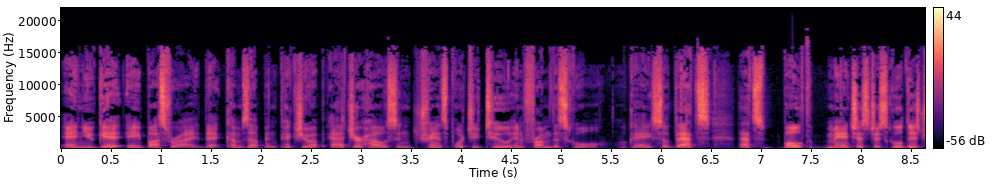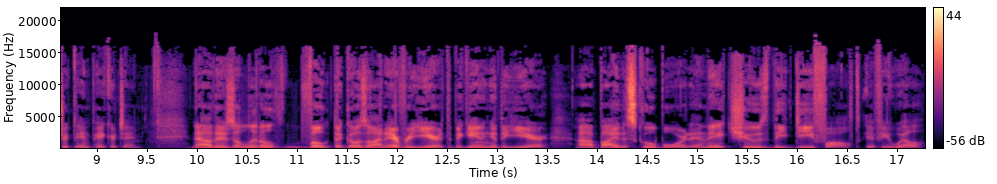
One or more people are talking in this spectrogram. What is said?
and you get a bus ride that comes up and picks you up at your house and transports you to and from the school. Okay, mm-hmm. so that's that's both Manchester School District and Pinkerton. Now, there's a little vote that goes on every year at the beginning of the year uh, by the school board, and they choose the default, if you will.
